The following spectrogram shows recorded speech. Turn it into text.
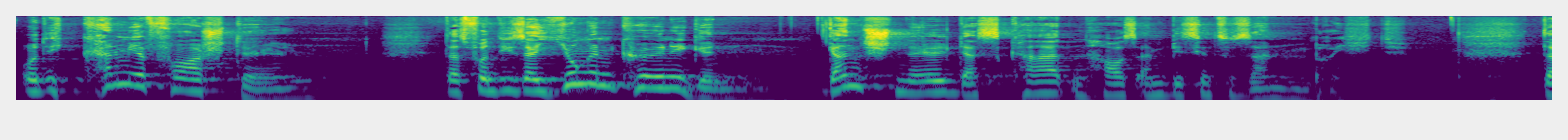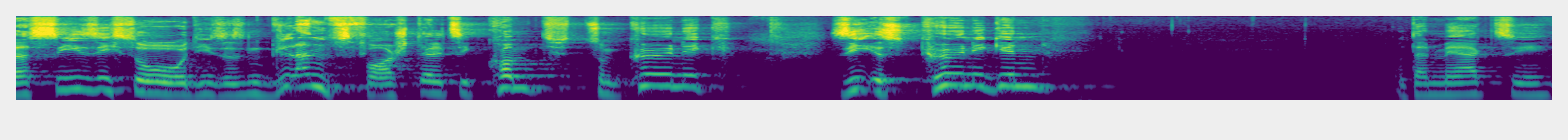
Und ich kann mir vorstellen, dass von dieser jungen Königin ganz schnell das Kartenhaus ein bisschen zusammenbricht. Dass sie sich so diesen Glanz vorstellt, sie kommt zum König, sie ist Königin und dann merkt sie,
